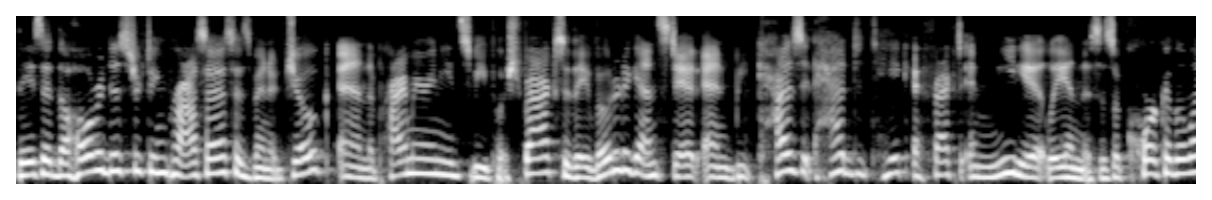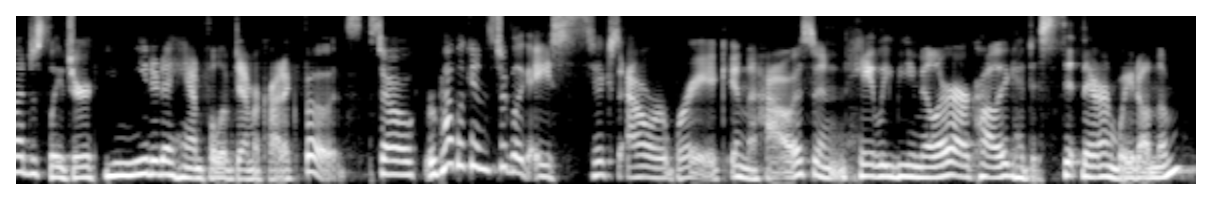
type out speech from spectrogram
They said the whole redistricting process has been a joke and the primary needs to be pushed back, so they voted against it. And because it had to take effect immediately, and this is a quirk of the legislature, you needed a handful of Democratic votes. So Republicans took like a six hour break in the House, and Haley BeMiller, our colleague, had to sit there and wait on them.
